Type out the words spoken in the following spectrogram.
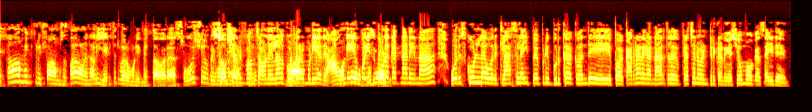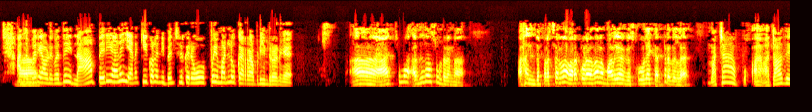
எக்கனாமிக் ரிஃபார்ம்ஸ் தான் அவனால எடுத்துட்டு வர முடியுமே தவிர சோசியல் சோசியல் ரிஃபார்ம்ஸ் அவனால கொண்டு வர முடியாது. வர போய். ஸ்கூல்ல கட்டினானுங்கன்னா ஒரு ஸ்கூல்ல ஒரு கிளாஸ்ல இப்ப எப்படி புர்காக்கு வந்து இப்ப கர்நாடகா நார்த்ல பிரச்சனை பண்ணிட்டு இருக்கானுங்க சிவமோகா சைடு அந்த. மாதிரி அவனுக்கு வந்து நான் பெரிய ஆளு எனக்கு ஈக்குவலா நீ பெஞ்ச் இருக்கிற போய் மண்ணில் உட்கார்ற அப்படின்றானுங்க ஆக்சுவலா அதுதான் சொல்றேன் நான். ஆஹ் இந்த பிரச்சனை எல்லாம் வரக்கூடாதான் நம்ம ஆளுங்க ஸ்கூலே கட்டுறது இல்ல மச்சான் அ- அதாவது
